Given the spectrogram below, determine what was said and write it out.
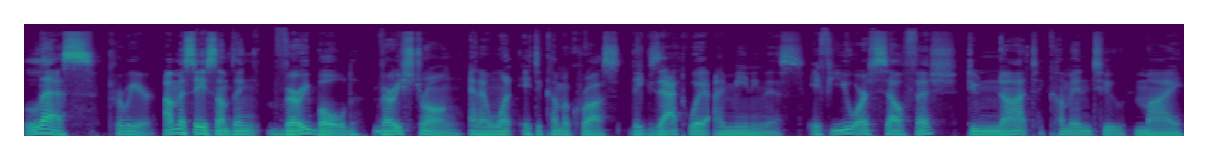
selfless career. I'm going to say something very bold, very strong, and I want it to come across the exact way I'm meaning this. If you are selfish, do not come into my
